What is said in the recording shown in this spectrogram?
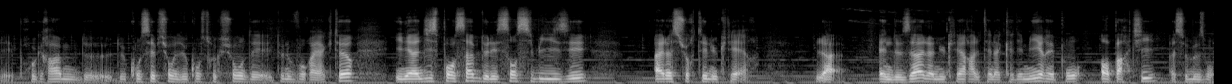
les programmes de, conception et de construction des, de nouveaux réacteurs, il est indispensable de les sensibiliser à la sûreté nucléaire. La N2A, la Nucléaire Alten Academy, répond en partie à ce besoin.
